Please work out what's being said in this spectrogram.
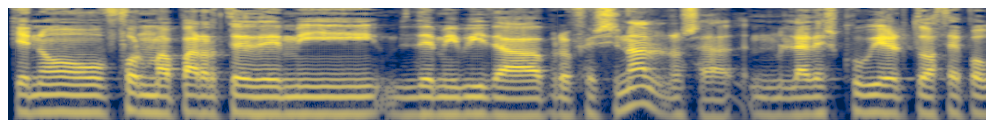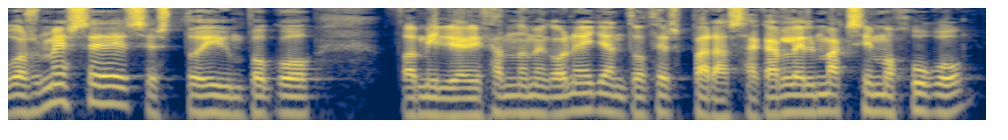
que no forma parte de mi, de mi vida profesional. O sea, la he descubierto hace pocos meses, estoy un poco familiarizándome con ella, entonces para sacarle el máximo jugo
